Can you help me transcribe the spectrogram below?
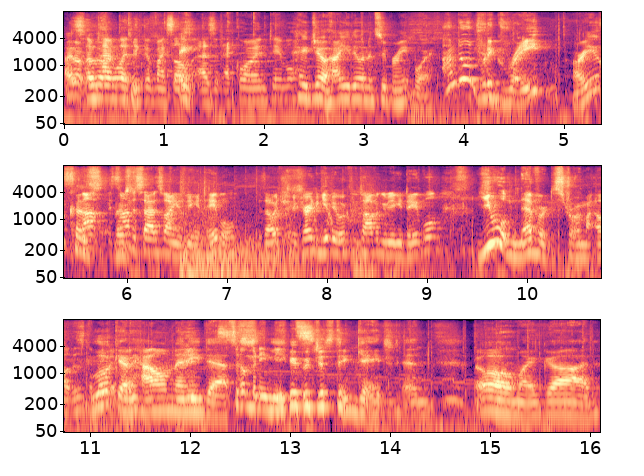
I don't know. Sometimes I to- think of myself Hey. as an equine table. Hey Joe, how you doing in Super Meat Boy? I'm doing pretty great. Are you? It's not, it's not as satisfying as being a table. Is that what you're trying to get me away from the topic of being a table? You will never destroy my. Oh, this is gonna Look be at how many deaths So many you meats. just engaged in. Oh my god.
